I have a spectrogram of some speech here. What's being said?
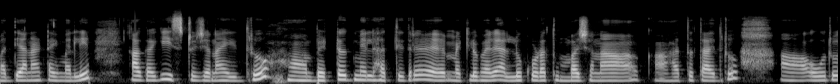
ಮಧ್ಯಾಹ್ನ ಟೈಮಲ್ಲಿ ಹಾಗಾಗಿ ಇಷ್ಟು ಜನ ಇದ್ದರು ಬೆಟ್ಟದ ಮೇಲೆ ಹತ್ತಿದರೆ ಮೆಟ್ಲು ಮೇಲೆ ಅಲ್ಲೂ ಕೂಡ ತುಂಬ ಜನ ಹತ್ತುತ್ತಾ ಇದ್ದರು ಅವರು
